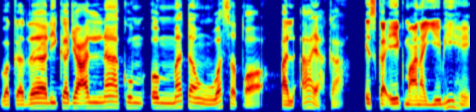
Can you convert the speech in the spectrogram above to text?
وَكَذَلِكَ جَعَلْنَاكُمْ أُمَّةً وَسَطًا۔ الآیہ کا۔ اس کا ایک معنی یہ بھی ہے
